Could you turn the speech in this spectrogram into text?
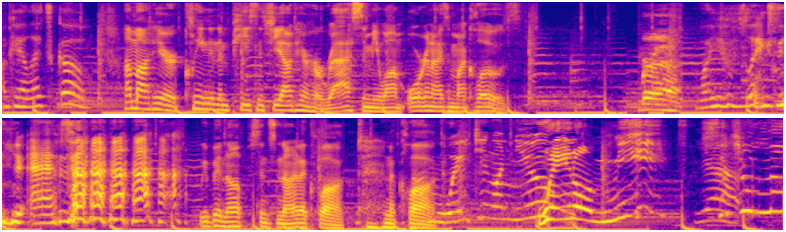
okay, let's go. I'm out here cleaning in peace and she out here harassing me while I'm organizing my clothes. Bruh. Why are you flexing your abs? We've been up since 9 o'clock, 10 o'clock. I'm waiting on you. Waiting on me? Yeah. Sit your lies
